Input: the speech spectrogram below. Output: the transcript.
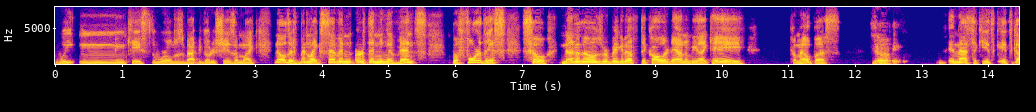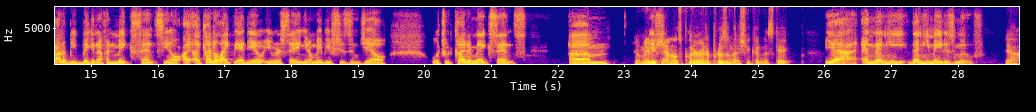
waiting in case the world was about to go to shiz. I'm like, no, there's been like seven Earth-ending events before this, so none of those were big enough to call her down and be like, hey, come help us. So. And that's the key. It's it's got to be big enough and make sense. You know, I, I kind of like the idea of what you were saying. You know, maybe she's in jail, which would kind of make sense. Um, you know maybe if she- thanos put her in a prison that she couldn't escape yeah, and then he then he made his move, yeah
